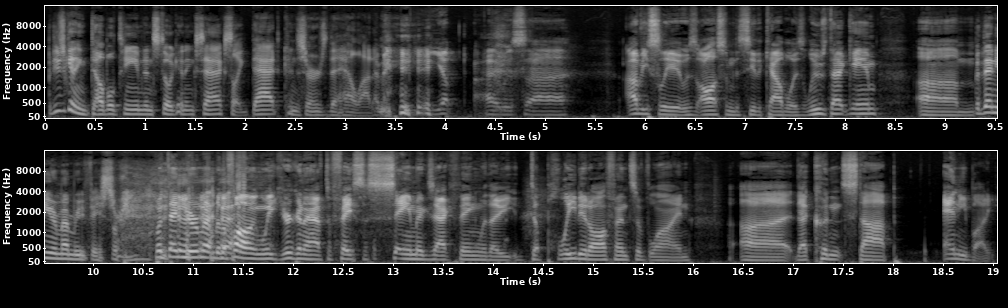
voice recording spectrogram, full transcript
but he's getting double teamed and still getting sacks. Like that concerns the hell out of me. Yep, I was. uh Obviously, it was awesome to see the Cowboys lose that game. Um, but then you remember you faced the Rams. but then you remember the following week, you're going to have to face the same exact thing with a depleted offensive line uh, that couldn't stop anybody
